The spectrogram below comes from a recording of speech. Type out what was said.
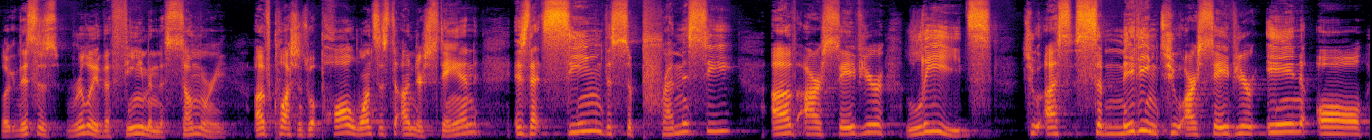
Look, this is really the theme and the summary of Colossians, what Paul wants us to understand is that seeing the supremacy of our Savior leads to us submitting to our Savior in all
